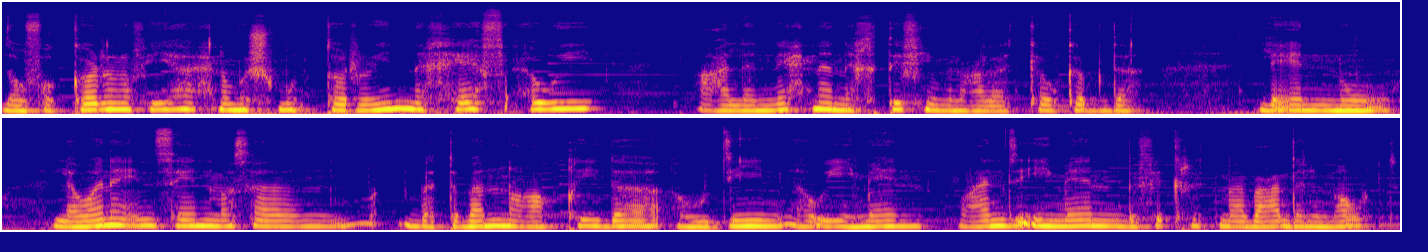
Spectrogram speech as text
لو فكرنا فيها إحنا مش مضطرين نخاف قوي على إن إحنا نختفي من على الكوكب ده. لأنه لو أنا إنسان مثلا بتبنى عقيدة أو دين أو إيمان وعندي إيمان بفكرة ما بعد الموت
